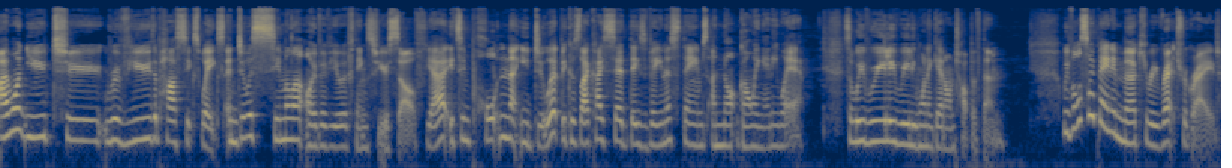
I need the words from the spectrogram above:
I want you to review the past six weeks and do a similar overview of things for yourself. Yeah, it's important that you do it because, like I said, these Venus themes are not going anywhere. So we really, really want to get on top of them. We've also been in Mercury retrograde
